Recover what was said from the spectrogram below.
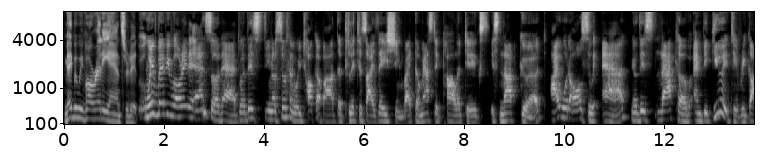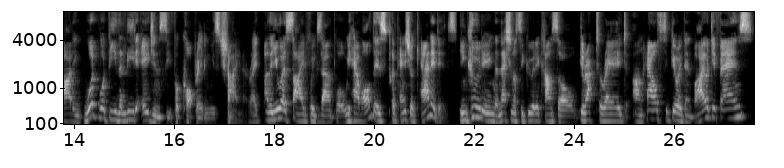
Maybe we've already answered it. We maybe we already answered that, but this, you know, certainly we talk about the politicization, right? Domestic politics is not good. I would also add, you know, this lack of ambiguity regarding what would be the lead agency for cooperating with China, right? On the U.S. side, for example, we have all these potential candidates, including the National Security Council Directorate on Health Security and Biodefense,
